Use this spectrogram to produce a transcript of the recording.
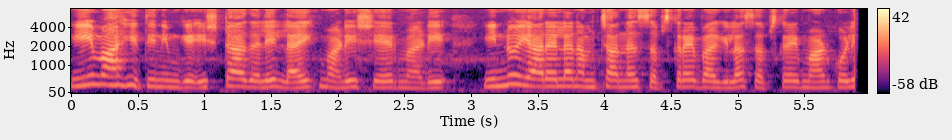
ಈ ಮಾಹಿತಿ ನಿಮಗೆ ಇಷ್ಟ ಆದಲ್ಲಿ ಲೈಕ್ ಮಾಡಿ, ಶೇರ್ ಮಾಡಿ. ಇನ್ನೂ ಯಾರೆಲ್ಲ ನಮ್ಮ ಚಾನಲ್ ಸಬ್ಸ್ಕ್ರೈಬ್ ಆಗಿಲ್ಲ, ಸಬ್ಸ್ಕ್ರೈಬ್ ಮಾಡ್ಕೊಳ್ಳಿ.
